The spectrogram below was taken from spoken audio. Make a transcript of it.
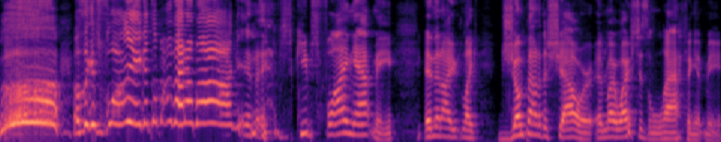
ah! I was like, it's flying! It's a palmetto bug! And it just keeps flying at me. And then I like jump out of the shower, and my wife's just laughing at me.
